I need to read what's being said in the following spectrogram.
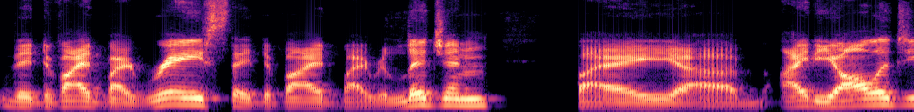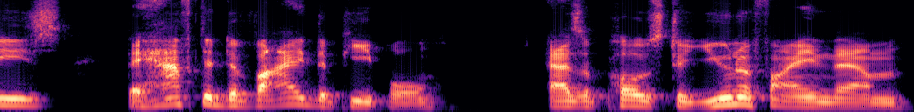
they divide by race, they divide by religion, by uh, ideologies. They have to divide the people as opposed to unifying them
